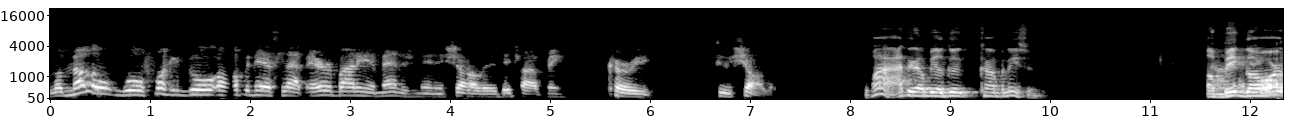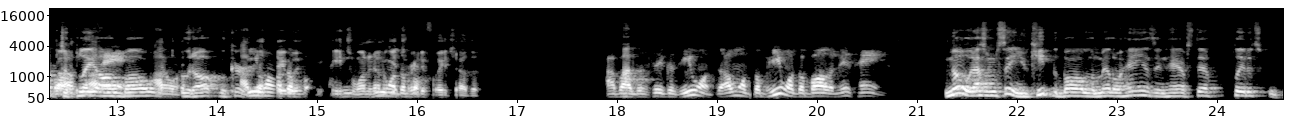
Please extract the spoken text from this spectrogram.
LaMelo will fucking go up in there slap everybody in management in Charlotte. They try to bring Curry to Charlotte. Why? I think that'll be a good combination. A big guard to play the off ball with all with Curry. He thought want they would, each one of them get traded for each other. I'm about to say because he wants. I want the. He wants the ball in his hands. No, that's what I'm saying. You keep the ball in LaMelo hands and have Steph play the two.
